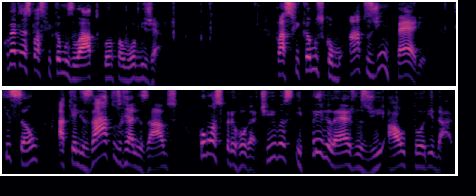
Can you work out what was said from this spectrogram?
Como é que nós classificamos o ato quanto ao objeto? Classificamos como atos de império, que são aqueles atos realizados com as prerrogativas e privilégios de autoridade.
